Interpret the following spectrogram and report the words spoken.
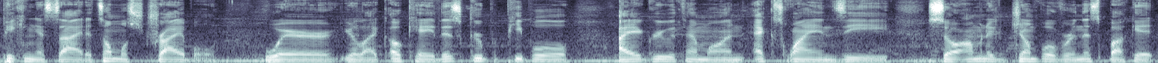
picking a side. It's almost tribal, where you're like, okay, this group of people, I agree with them on X, Y, and Z. So I'm gonna jump over in this bucket,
